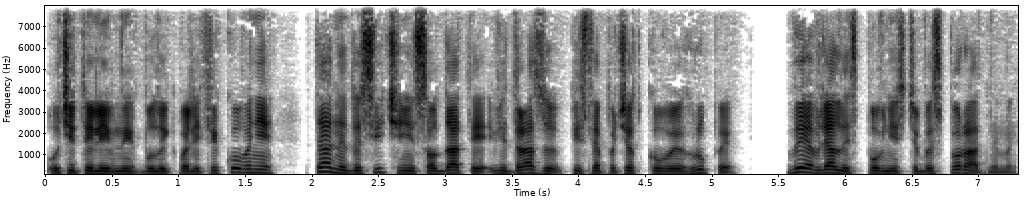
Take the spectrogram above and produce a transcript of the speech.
Учителі в них були кваліфіковані, та недосвідчені солдати відразу після початкової групи виявлялись повністю безпорадними,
